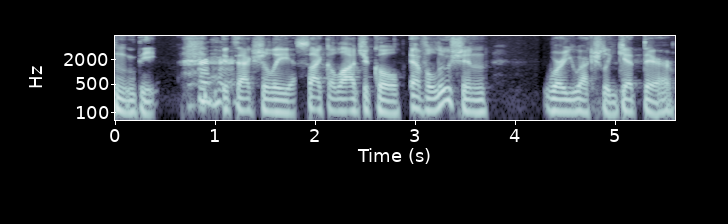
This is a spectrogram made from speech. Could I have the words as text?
the, mm-hmm. It's actually a psychological evolution where you actually get there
